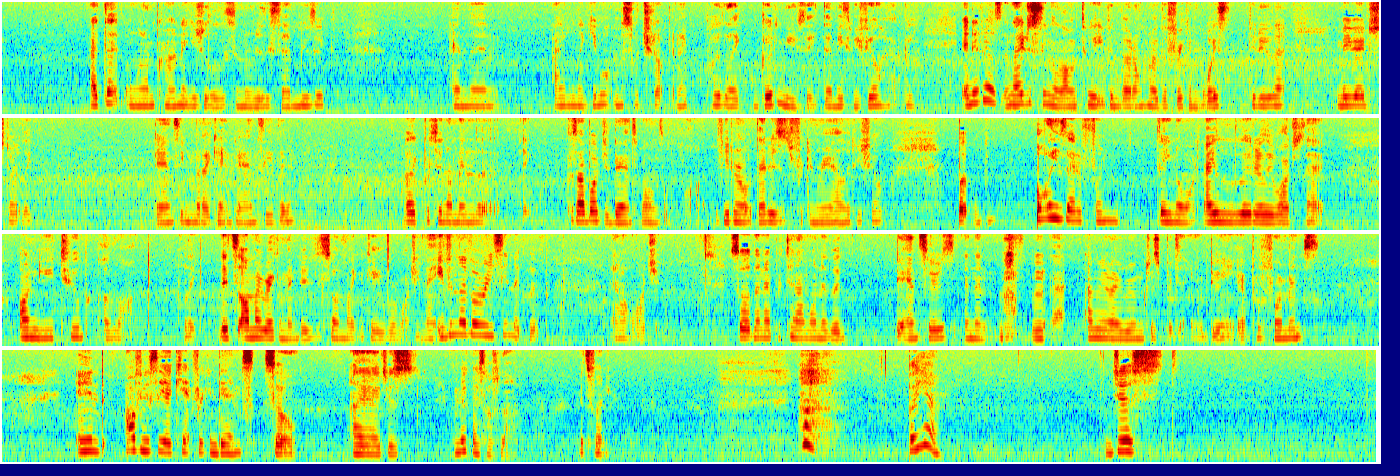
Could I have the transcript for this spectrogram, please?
At that when I'm crying, I usually listen to really sad music, and then I'm like, you know what, I'm gonna switch it up, and I put like good music that makes me feel happy, and it does, and I just sing along to it, even though I don't have the freaking voice to do that. Maybe I just start like dancing, but I can't dance either. I like pretend I'm in the like, cause I watch Dance Moms a lot. If you don't know what that is, it's a freaking reality show. But boy, is that a fun thing to watch. I literally watch that on YouTube a lot. like it's on my recommended, so I'm like, okay, we're watching that, even though I've already seen the clip, and I'll watch it. So then I pretend I'm one of the dancers, and then I'm in my room just pretending I'm doing a performance. And obviously, I can't freaking dance, so I, I just make myself laugh. It's funny. but yeah, just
